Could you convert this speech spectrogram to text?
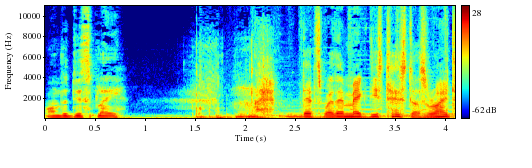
on the display. That's why they make these testers right?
